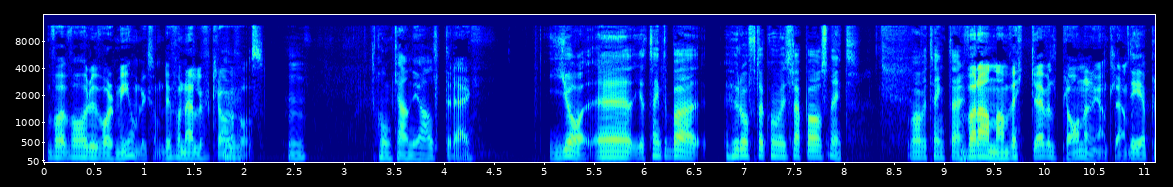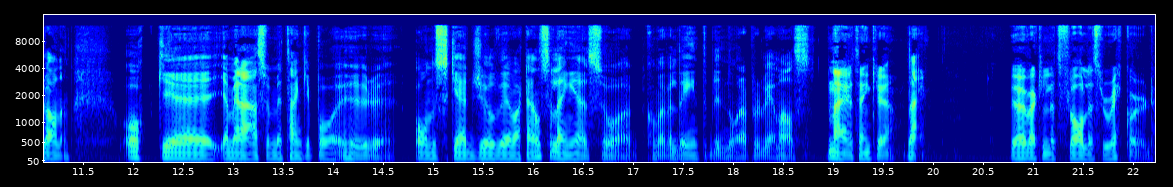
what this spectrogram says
Vad, vad har du varit med om liksom? Det får Nelly förklara Mm. för oss. Hon kan ju allt det där. Ja, eh, jag tänkte bara, hur ofta kommer vi släppa avsnitt? Vad har vi tänkt där? Varannan vecka är väl planen egentligen. Det är planen. Och eh, jag menar alltså med tanke på hur on schedule vi har varit än så länge så kommer väl det inte bli några problem alls. Nej, jag tänker det. Nej. Vi har ju verkligen ett flawless record.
